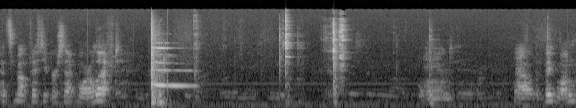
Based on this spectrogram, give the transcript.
it's about 50% more lift. And now the big one,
